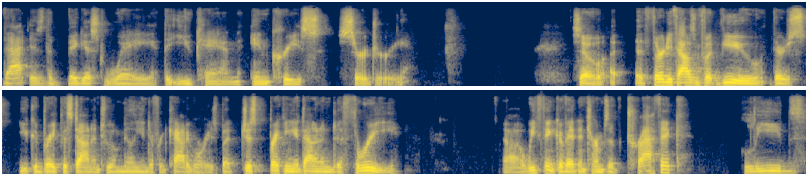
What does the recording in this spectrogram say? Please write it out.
that is the biggest way that you can increase surgery. So a 30,000 foot view, there's, you could break this down into a million different categories, but just breaking it down into three, uh, we think of it in terms of traffic, leads,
